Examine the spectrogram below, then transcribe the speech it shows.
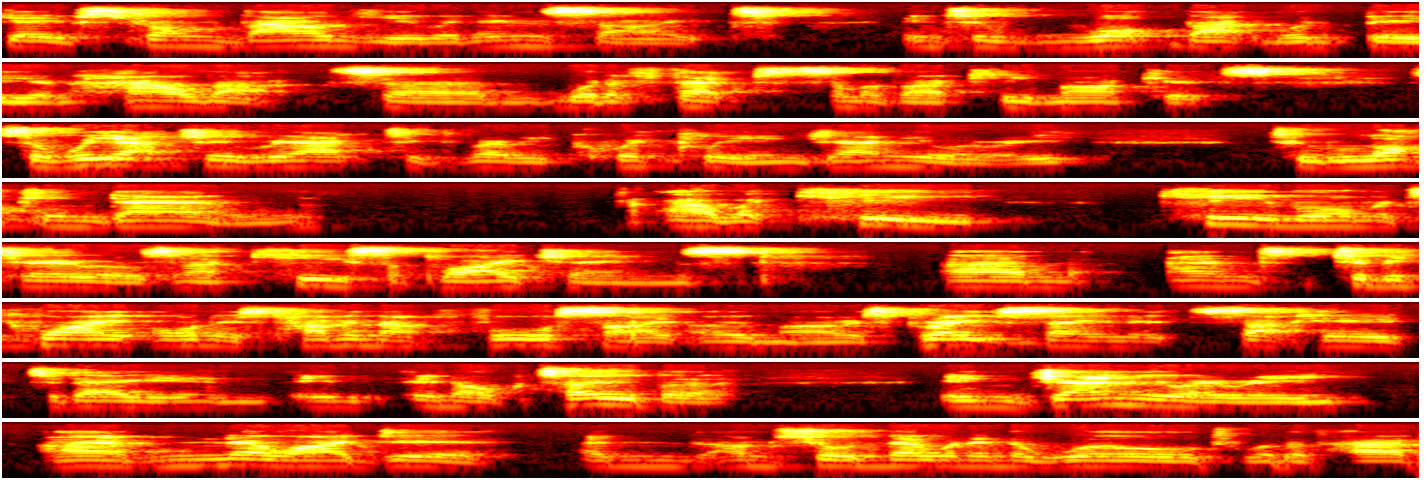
gave strong value and insight into what that would be and how that um, would affect some of our key markets. So we actually reacted very quickly in January to locking down our key key raw materials and our key supply chains. Um, and to be quite honest, having that foresight, Omer, it's great saying it sat here today in, in, in October. In January, I have no idea. And I'm sure no one in the world would have had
